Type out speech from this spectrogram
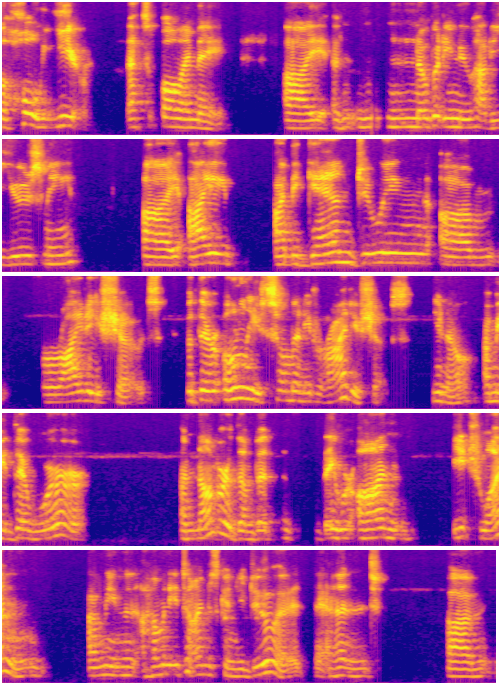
the whole year. That's all I made. I nobody knew how to use me. I I I began doing um, variety shows, but there are only so many variety shows. You know, I mean, there were a number of them, but they were on each one. I mean, how many times can you do it? And um,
